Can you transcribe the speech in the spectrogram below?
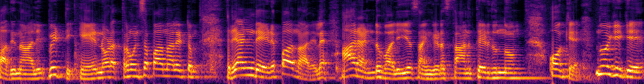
പതിനാല് വെട്ടി. ഏഴിനോട് എത്ര ഗുണിച്ച പതിനാല് കിട്ടും? രണ്ട് ഏഴ് പതിനാല് അല്ലേ? ആ രണ്ട് വലിയ സംഖ്യയുടെ സ്ഥാനത്ത് എഴുതുന്നു. ഓക്കെ. നോക്കിക്കേ.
